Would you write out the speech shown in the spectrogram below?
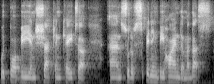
with Bobby and Shaq and Keita and sort of spinning behind them. And that's,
